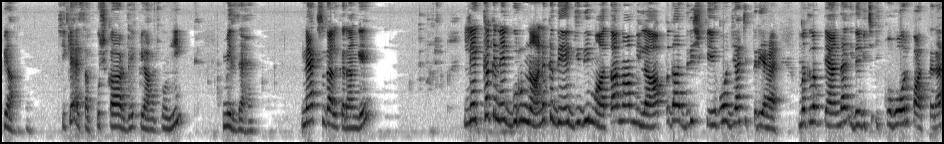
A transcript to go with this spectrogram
ਪਿਆਰ ਤੋਂ। ਠੀਕ ਹੈ, ਇਹ ਸਭ ਕੁਝ ਘਰ ਦੇ ਪਿਆਰ ਤੋਂ ਹੀ ਮਿਲਦਾ ਹੈ। ਨੈਕਸਟ ਗੱਲ ਕਰਾਂਗੇ। ਲੇਖਕ ਨੇ ਗੁਰੂ ਨਾਨਕ ਦੇਵ ਜੀ ਦੀ ਮਾਤਾ ਨਾਲ ਮਿਲਾਪ ਦਾ ਦ੍ਰਿਸ਼ ਕਿਹੋ ਜਿਹਾ ਚਿਤਰਿਆ ਹੈ? ਮਤਲਬ ਕਹਿੰਦਾ ਇਹਦੇ ਵਿੱਚ ਇੱਕ ਹੋਰ ਪਾਤਰ ਹੈ,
